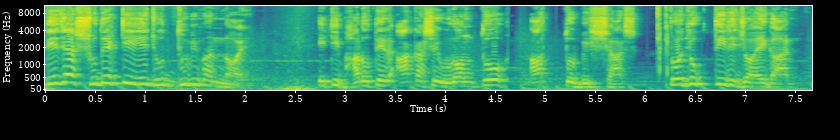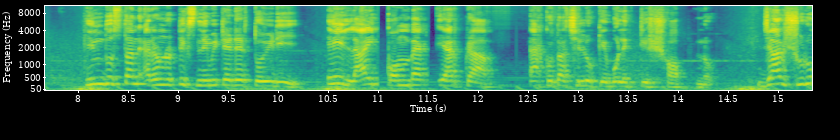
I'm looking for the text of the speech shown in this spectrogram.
তেজাস শুধু একটি যুদ্ধ বিমান নয় এটি ভারতের আকাশে উড়ন্ত আত্মবিশ্বাস, প্রযুক্তির জয়গান। হিন্দুস্তান অ্যারোনটিক্স লিমিটেডের তৈরি এই লাইট কমব্যাক এয়ারক্রাফট একদা ছিল কেবল একটি স্বপ্ন, যার শুরু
